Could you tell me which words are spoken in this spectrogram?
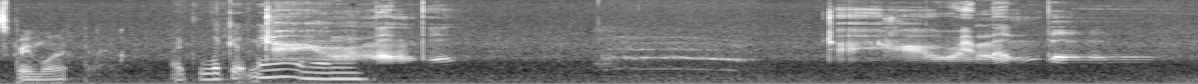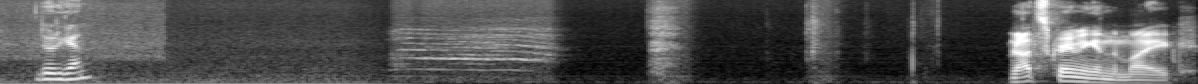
Scream what? Like, look at me and then. Do it again. I'm not screaming in the mic.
